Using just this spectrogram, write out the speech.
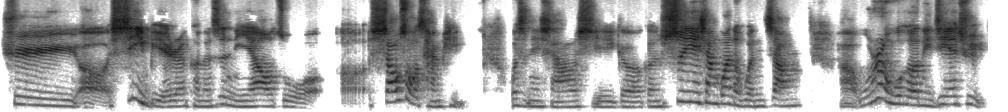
去呃吸引别人，可能是你要做。呃，销售产品，或是你想要写一个跟事业相关的文章，啊，无论如何，你今天去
